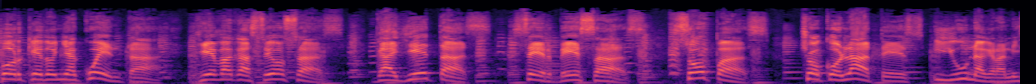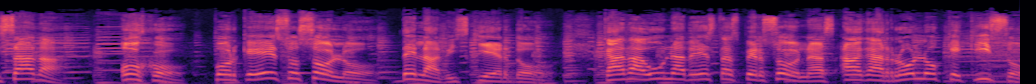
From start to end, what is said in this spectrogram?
porque Doña Cuenta lleva gaseosas, galletas, cervezas, sopas, chocolates y una granizada. Ojo, porque eso solo del lado izquierdo. Cada una de estas personas agarró lo que quiso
